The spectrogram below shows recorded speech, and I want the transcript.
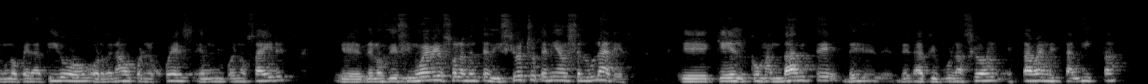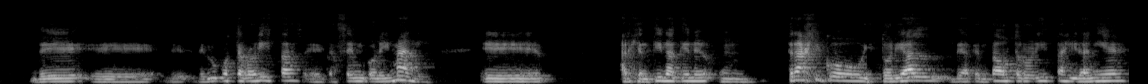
un operativo ordenado por el juez en Buenos Aires, de los 19, solamente 18 tenían celulares eh, que el comandante de, la tripulación estaba en esta lista de, eh, grupos terroristas, eh, Qasem Soleimani. Eh, Argentina tiene un trágico historial de atentados terroristas iraníes,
